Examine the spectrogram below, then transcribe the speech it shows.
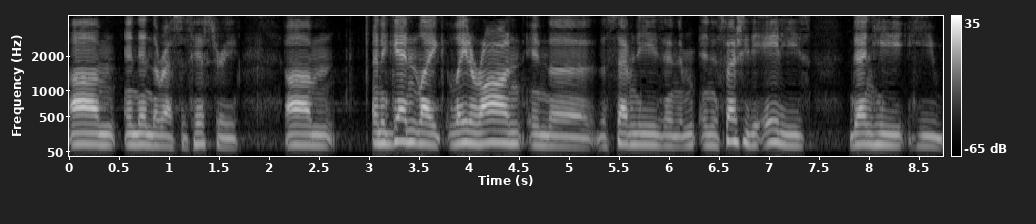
um, and then the rest is history. Um, and again, like later on in the the seventies and and especially the eighties, then he he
